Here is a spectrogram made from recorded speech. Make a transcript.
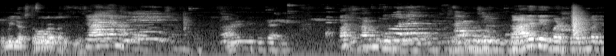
कमी जास्त बघा बट गरम पाहिजे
